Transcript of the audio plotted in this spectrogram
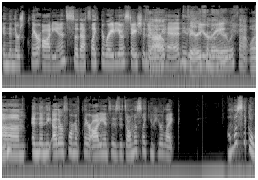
And then there's clairaudience, So that's like the radio station in yep, our head. Very hearing. familiar with that one. Um, and then the other form of clairaudience is it's almost like you hear like almost like a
